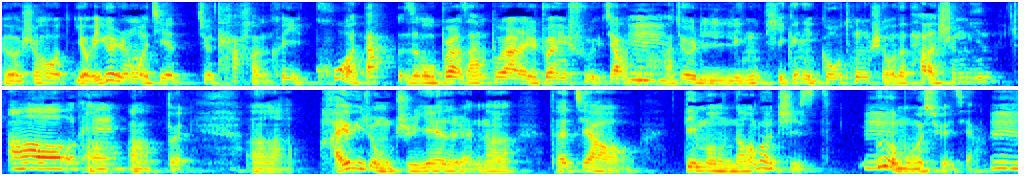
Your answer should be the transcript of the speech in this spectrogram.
有的时候有一个人，我记得就他好像可以扩大，呃我不知道咱们不知道这个专业术语叫什么啊，就是灵体跟你沟通时候的他的声音。哦，OK，嗯嗯，对，呃，还有一种职业的人呢，他叫 demonologist，恶魔学家。嗯。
